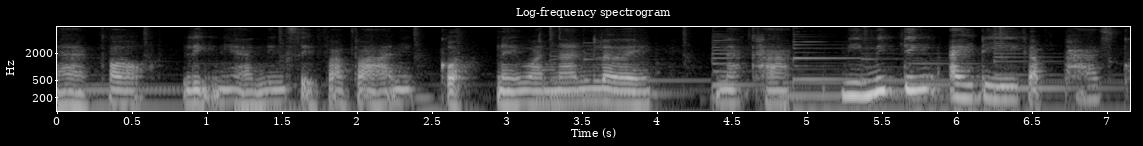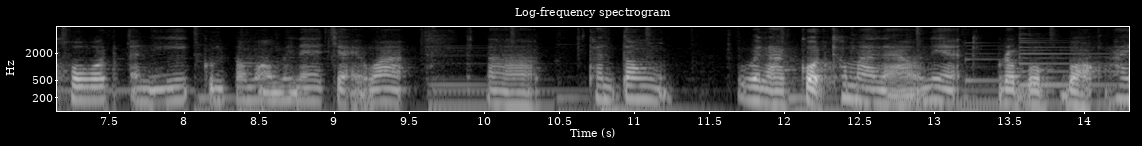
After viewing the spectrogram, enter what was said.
นะก็ลิงก์เนี่ยลิงก์สีฟ้าๆนี่กดในวันนั้นเลย นะคะ มี Meeting ID กับ Passcode อันนี้คุณประมอไม่แน่ใจว่าท่านต้องเวลากดเข้ามาแล้วเนี่ย ระบบบอกให้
